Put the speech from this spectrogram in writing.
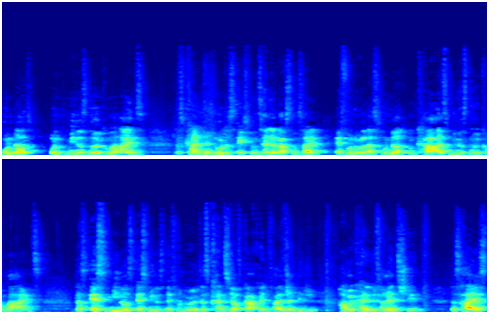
100 und minus 0,1. Das kann hier nur das exponentielle Wachstum sein, f von 0 als 100 und k als minus 0,1. Das s minus s minus f von 0, das kann es hier auf gar keinen Fall sein, hier haben wir keine Differenz stehen. Das heißt,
